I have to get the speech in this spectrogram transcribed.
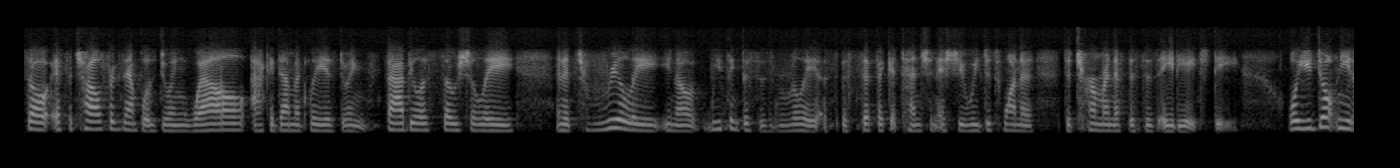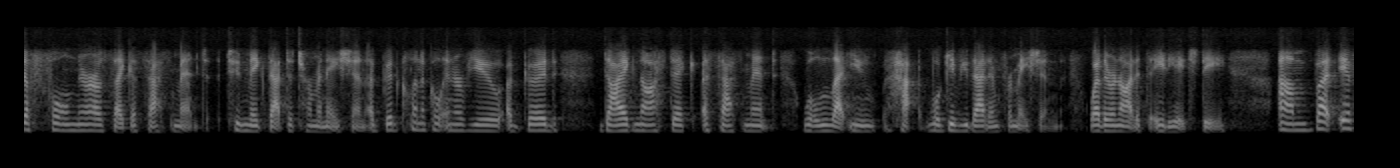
So, if a child, for example, is doing well academically, is doing fabulous socially, and it's really, you know, we think this is really a specific attention issue. We just want to determine if this is ADHD. Well, you don't need a full neuropsych assessment to make that determination. A good clinical interview, a good diagnostic assessment will let you ha- will give you that information whether or not it's ADHD. Um, but if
